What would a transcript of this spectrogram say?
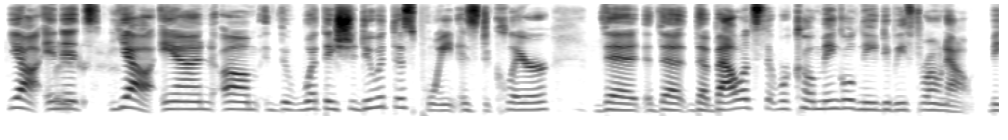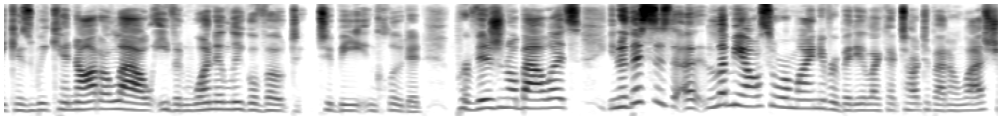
Yeah, and later. it's yeah, and um, the, what they should do at this point is declare that the the ballots that were commingled need to be thrown out because we cannot allow even one illegal vote to be included. Provisional ballots, you know, this is. Uh, let me also remind everybody, like I talked about on last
